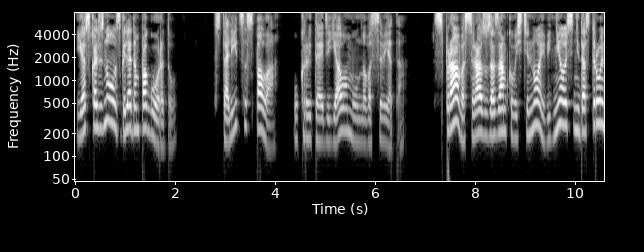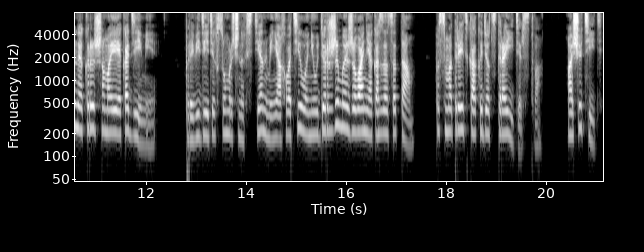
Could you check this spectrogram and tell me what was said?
я скользнула взглядом по городу. Столица спала, укрытая одеялом лунного света. Справа, сразу за замковой стеной, виднелась недостроенная крыша моей академии. При виде этих сумрачных стен меня охватило неудержимое желание оказаться там, посмотреть, как идет строительство, ощутить,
